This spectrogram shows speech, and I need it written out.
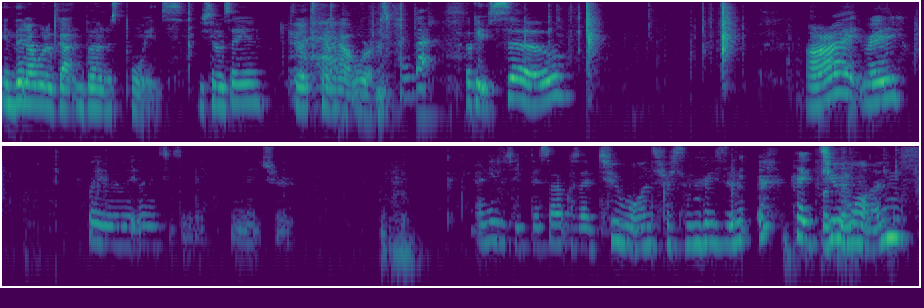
and then I would have gotten bonus points. You see what I'm saying? So that's kind of how it works. Okay. So, all right, ready? Wait, wait, wait. Let me see something. Let me make sure. Okay. I need to take this out because I have two ones for some reason. I have two Okay. ones.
